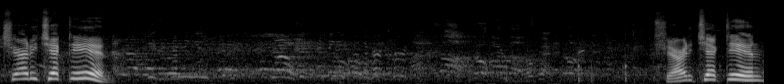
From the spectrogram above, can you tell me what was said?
She already checked in. She already checked in.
